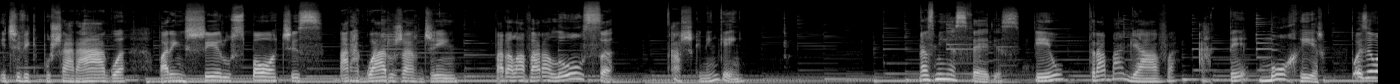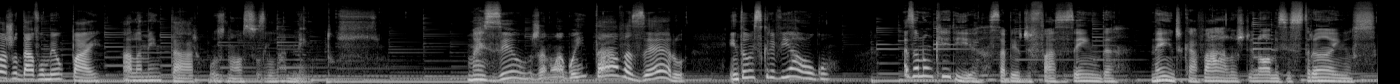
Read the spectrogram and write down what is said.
e tive que puxar água para encher os potes, para aguar o jardim, para lavar a louça? Acho que ninguém. Nas minhas férias, eu trabalhava até morrer, pois eu ajudava o meu pai a lamentar os nossos lamentos. Mas eu já não aguentava zero então escrevi algo. Mas eu não queria saber de fazenda, nem de cavalos de nomes estranhos.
